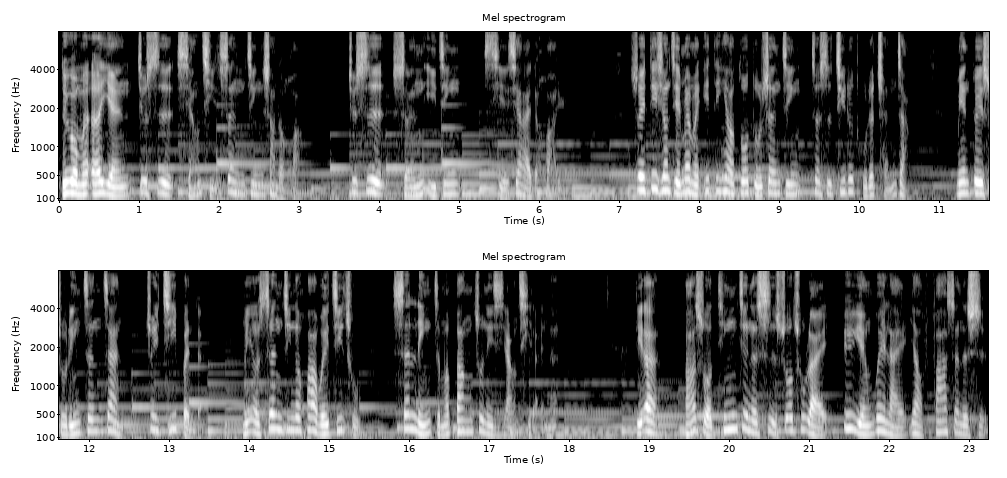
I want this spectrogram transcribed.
对我们而言，就是想起圣经上的话，就是神已经写下来的话语。所以，弟兄姐妹们一定要多读圣经，这是基督徒的成长。面对属灵征战，最基本的，没有圣经的话为基础，圣灵怎么帮助你想起来呢？第二，把所听见的事说出来，预言未来要发生的事。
